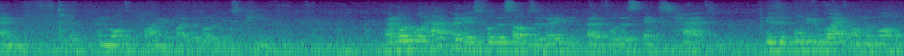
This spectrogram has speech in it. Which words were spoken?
and, and multiplying it by the loadings P. And what will happen is for this observation, uh, for this X hat, is it will be right on the model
